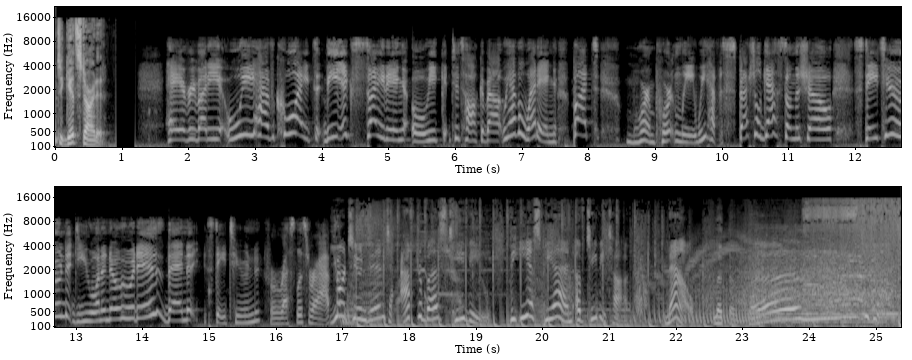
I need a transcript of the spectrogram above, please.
to get started. Hey everybody, we have quite the exciting week to talk about. We have a wedding, but more importantly, we have a special guest on the show. Stay tuned. Do you want to know who it is? Then stay tuned for Restless Rap. You're tuned in to AfterBuzz TV, the ESPN of TV talk. Now, let the buzz begin.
